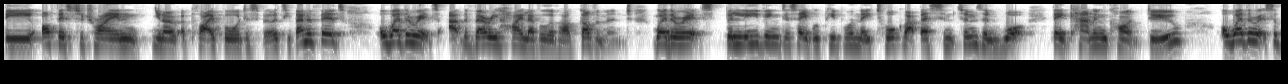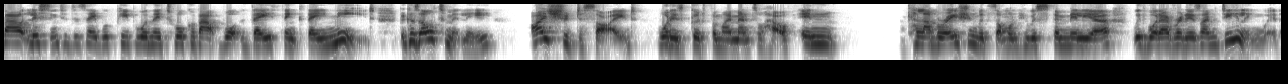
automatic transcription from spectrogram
the office to try and you know apply for disability benefits or whether it's at the very high level of our government whether it's believing disabled people when they talk about their symptoms and what they can and can't do or whether it's about listening to disabled people when they talk about what they think they need because ultimately i should decide what is good for my mental health in collaboration with someone who is familiar with whatever it is I'm dealing with.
